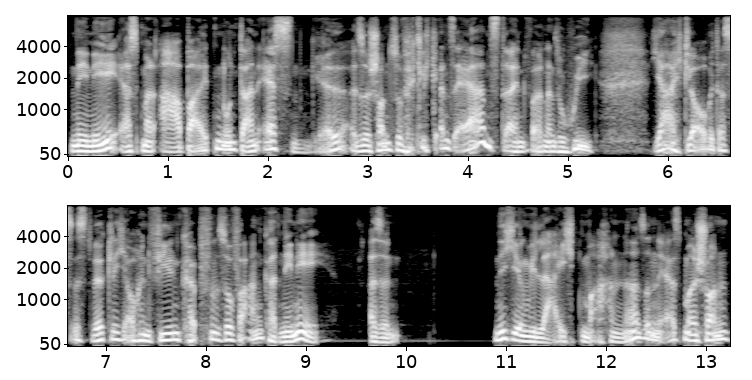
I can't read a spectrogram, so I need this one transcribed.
nee, nee, erstmal arbeiten und dann essen, gell? Also schon so wirklich ganz ernst einfach. Und so, hui. Ja, ich glaube, das ist wirklich auch in vielen Köpfen so verankert. Nee, nee. Also nicht irgendwie leicht machen, ne? sondern erstmal schon,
